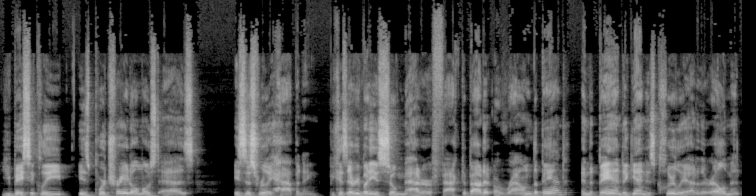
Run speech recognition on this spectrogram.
you basically is portrayed almost as is this really happening? Because everybody is so matter of fact about it around the band. And the band, again, is clearly out of their element.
